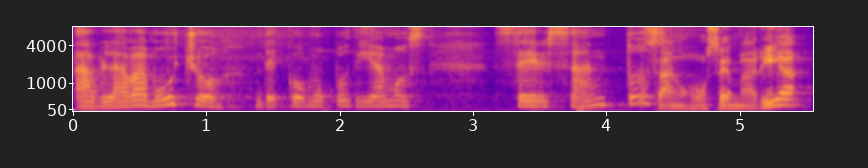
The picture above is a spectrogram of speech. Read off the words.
hablaba mucho de cómo podíamos ser santos. San José María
